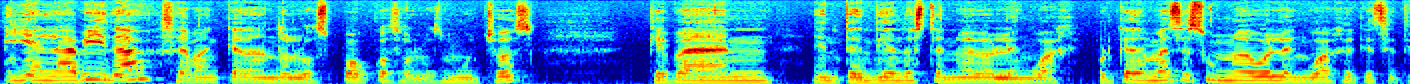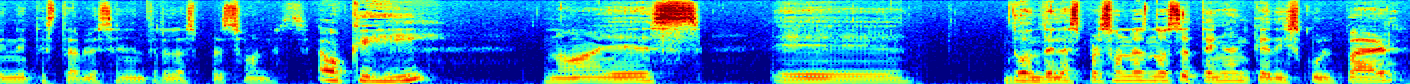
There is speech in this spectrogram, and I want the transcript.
Y en la vida se van quedando los pocos o los muchos que van entendiendo este nuevo lenguaje, porque además es un nuevo lenguaje que se tiene que establecer entre las personas. Ok. ¿no? Es eh, donde las personas no se tengan que disculpar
